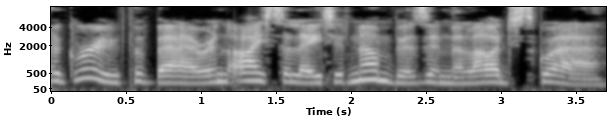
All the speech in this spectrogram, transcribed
a group of bare and isolated numbers in the large square.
